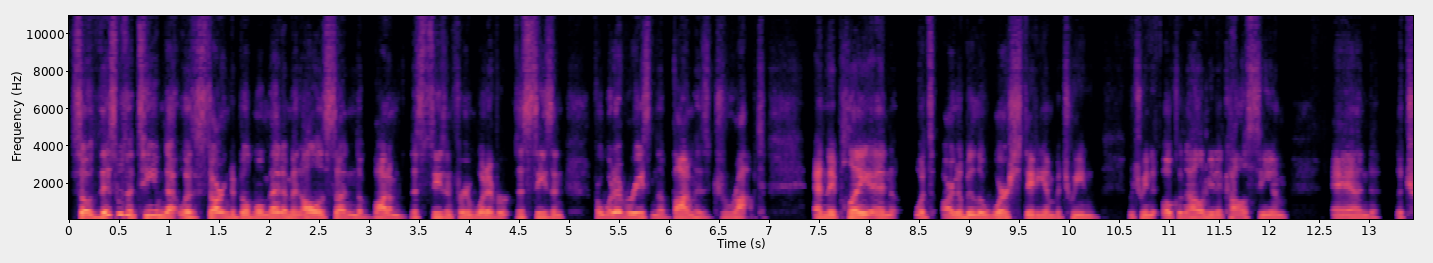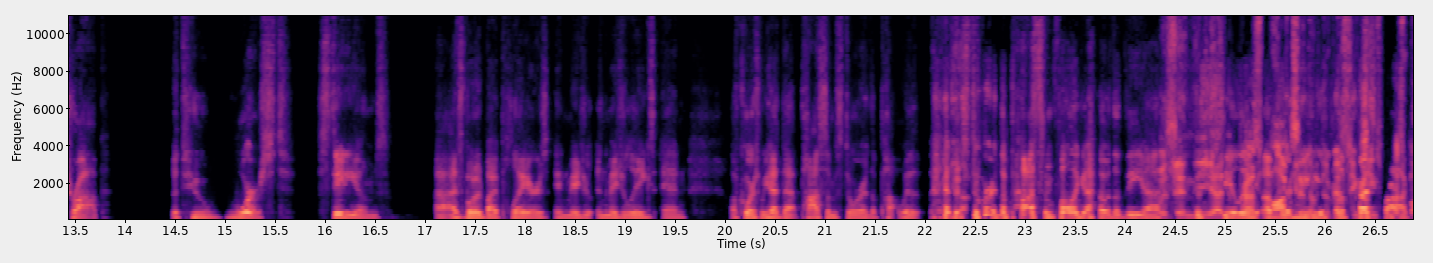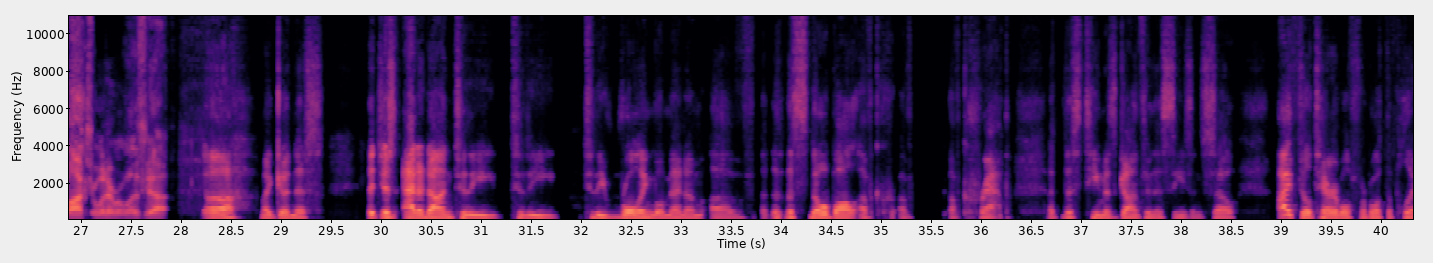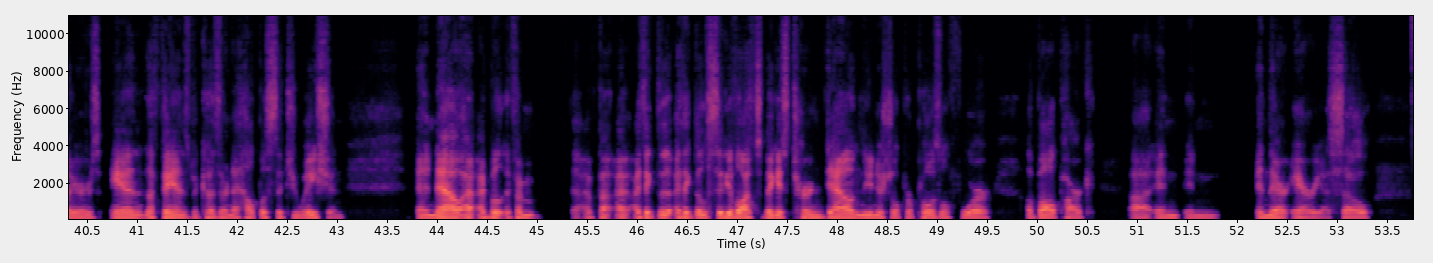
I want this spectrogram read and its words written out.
So this was a team that was starting to build momentum, and all of a sudden, the bottom this season for whatever this season for whatever reason, the bottom has dropped, and they play in what's arguably the worst stadium between between Oakland Alameda Coliseum and the Trop, the two worst stadiums uh, as voted by players in major in the major leagues. And of course, we had that possum story, the po- with, the Yeah. story of the possum falling out of the. Uh, was in the the, uh, the ceiling press of the box media- the, the press team's press box. box or whatever it was. Yeah, oh my goodness! It just added on to the to the to the rolling momentum of the, the snowball of of of crap that this team has gone through this season. So I feel terrible for both the players and the fans because they're in a helpless situation. And now I, I if I'm I, I think the I think the city of Las Vegas turned down the initial proposal for a ballpark uh, in in in their area. So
